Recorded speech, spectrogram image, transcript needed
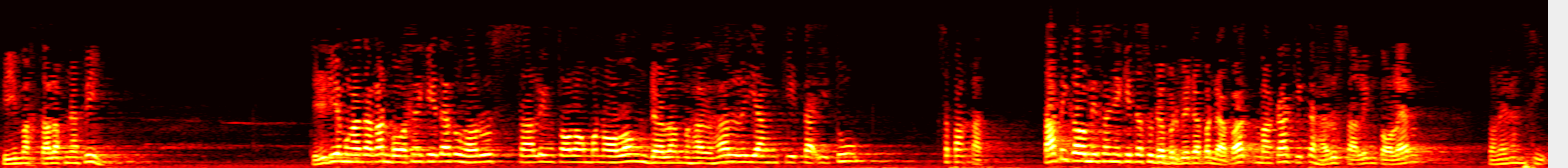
fi makhtalafna fi. Jadi dia mengatakan bahwasanya kita tuh harus saling tolong menolong dalam hal-hal yang kita itu sepakat. Tapi kalau misalnya kita sudah berbeda pendapat, maka kita harus saling toler toleransi.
